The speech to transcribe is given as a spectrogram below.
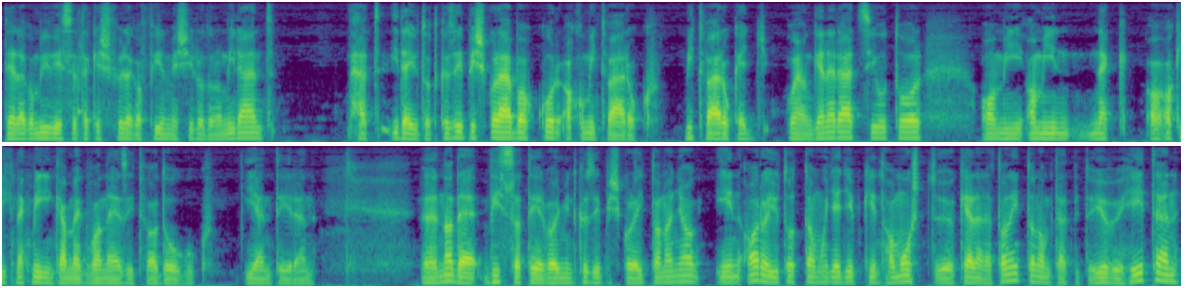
tényleg a művészetek és főleg a film és irodalom iránt, hát ide jutott középiskolába, akkor, akkor mit várok? Mit várok egy olyan generációtól, ami, aminek, a, akiknek még inkább megvan nehezítve a dolguk ilyen téren. Na de visszatérve, hogy mint középiskolai tananyag, én arra jutottam, hogy egyébként, ha most kellene tanítanom, tehát mint a jövő héten,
